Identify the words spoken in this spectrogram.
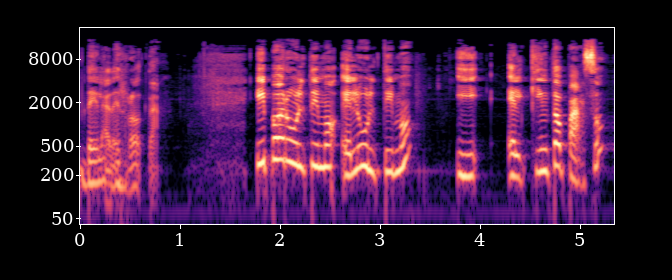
de la derrota. Y por último, el último y el quinto paso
